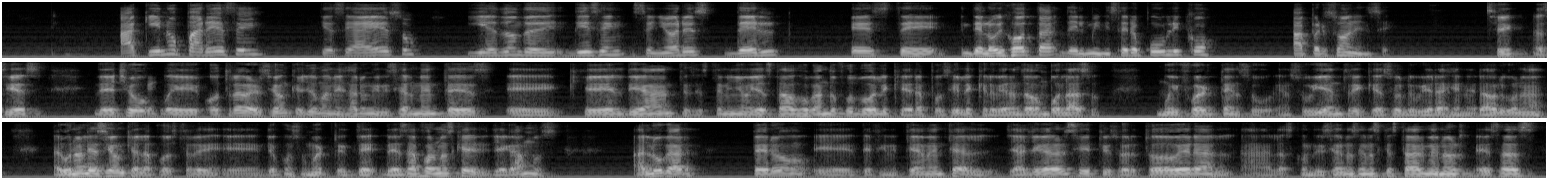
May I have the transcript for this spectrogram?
Aquí no parece que sea eso, y es donde dicen, señores del, este, del OIJ, del Ministerio Público, apersónense. Sí, así es. De hecho, eh, otra versión que ellos manejaron inicialmente es eh, que el día antes este niño había estado jugando fútbol y que era posible que le hubieran dado un bolazo muy fuerte en su, en su vientre y que eso le hubiera generado alguna, alguna lesión que a la postre eh, dio con su muerte. De, de, esa forma es que llegamos al lugar pero definitivamente al ya llegar al sitio y sobre todo ver a, las condiciones en las que estaba el menor, esas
